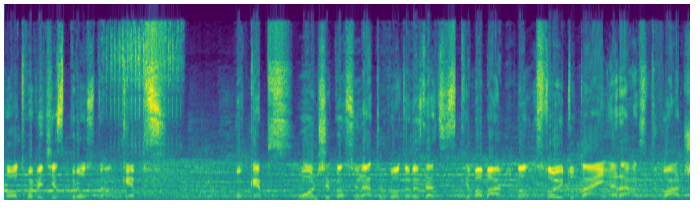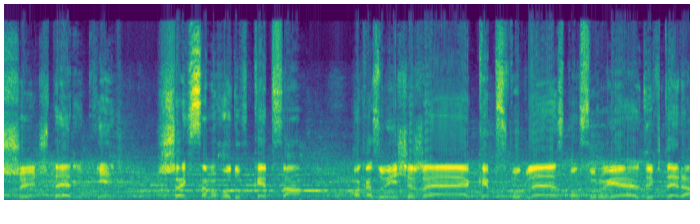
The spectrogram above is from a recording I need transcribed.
to odpowiedź jest prosta. Keps. Bo Keps łączy pasjonatów motoryzacji z kebabami. No, stoi tutaj raz, dwa, trzy, cztery, pięć, sześć samochodów Kepsa. Okazuje się, że Keps w ogóle sponsoruje driftera.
